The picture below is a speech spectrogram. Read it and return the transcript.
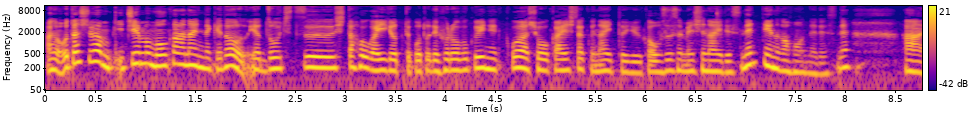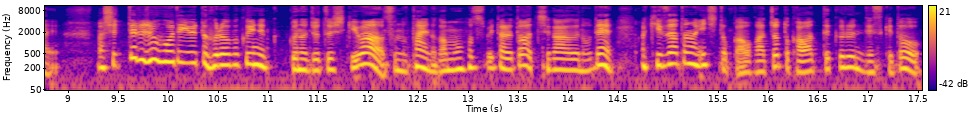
あの、私は1円も儲からないんだけど、いや、増実した方がいいよってことで、フローブクリニックは紹介したくないというか、おすすめしないですねっていうのが本音ですね。はい。まあ、知ってる情報で言うと、フローブクリニックの術式は、そのタイのガモンホスピタルとは違うので、まあ、傷跡の位置とかがちょっと変わってくるんですけど、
